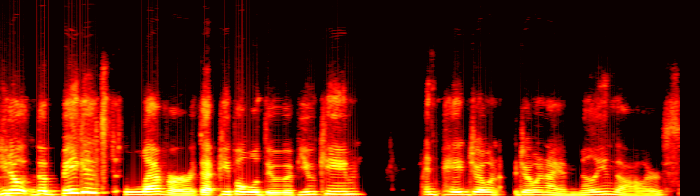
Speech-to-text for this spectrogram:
You know, the biggest lever that people will do if you came and paid Joe and Joe and I a million dollars,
